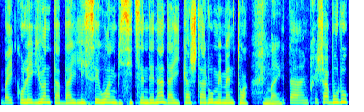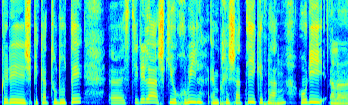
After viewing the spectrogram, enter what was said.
bai kolegioan eta bai liseoan bizitzen dena da ikastaro mementoa. Bai. Eta enpresa buruk ere espikatu dute, uh, ez direla aski urbil enpresatik eta hori Hala da.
